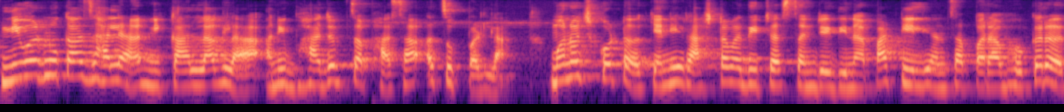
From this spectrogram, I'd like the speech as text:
निवडणुका झाल्या निकाल लागला आणि भाजपचा फासा अचूक पडला. मनोज कोटक यांनी राष्ट्रवादीच्या संजय दिना पाटील यांचा पराभव करत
